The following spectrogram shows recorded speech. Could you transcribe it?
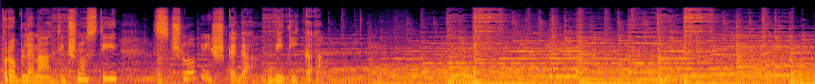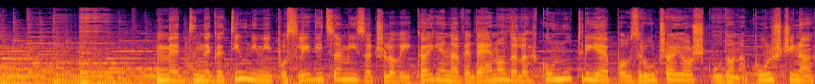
problematičnosti z človeškega vidika. Med negativnimi posledicami za človeka je navedeno, da lahko nutrije povzročajo škodo na polščinah,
